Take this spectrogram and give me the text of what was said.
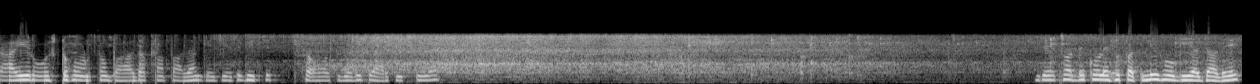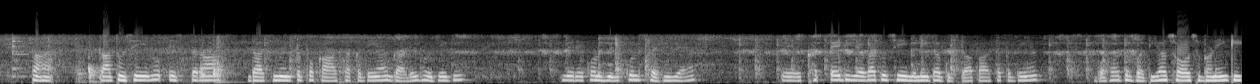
ਰਾਈ ਰੋਸਟ ਹੋਣ ਤੋਂ ਬਾਅਦ ਆਪਾਂ ਪਾ ਦਾਂਗੇ ਜੀ ਇਹਦੇ ਵਿੱਚ ਸੌਸ ਜਿਹੜੀ ਤਿਆਰ ਕੀਤੀ ਹੈ ਜੇ ਤੁਹਾਡੇ ਕੋਲ ਇਹ ਪਤਲੀ ਹੋ ਗਈ ਆ ਜ਼ਿਆਦਾ ਤਾਂ ਤਾਂ ਤੁਸੀਂ ਇਹਨੂੰ ਇਸ ਤਰ੍ਹਾਂ ਦਸ ਮਿੰਟ ਪਕਾ ਸਕਦੇ ਆ ਗਾੜੀ ਹੋ ਜਾਏਗੀ। ਮੇਰੇ ਕੋਲ ਬਿਲਕੁਲ ਸਹੀ ਹੈ। ਅਤੇ ਖੱਟੇ ਦੀ ਜਗ੍ਹਾ ਤੁਸੀਂ ਇਮਲੀ ਦਾ ਗੁੱਦਾ ਪਾ ਸਕਦੇ ਆ ਬਹੁਤ ਵਧੀਆ ਸੌਸ ਬਣੇਗੀ।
